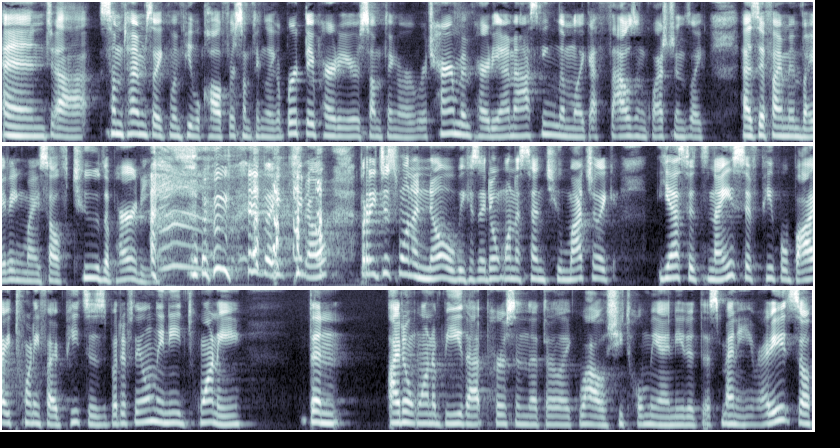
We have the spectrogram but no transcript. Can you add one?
And uh, sometimes, like when people call for something like a birthday party or something or a retirement party, I'm asking them like a thousand questions, like as if I'm inviting myself to the party. like, you know, but I just want to know because I don't want to send too much. Like, yes, it's nice if people buy 25 pizzas, but if they only need 20, then I don't want to be that person that they're like, wow, she told me I needed this many, right? So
